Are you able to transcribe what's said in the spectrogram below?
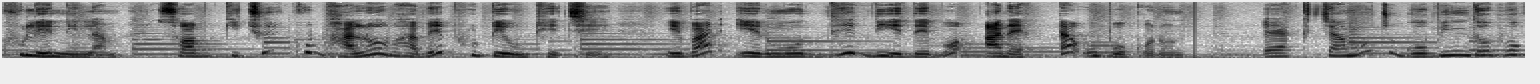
খুলে নিলাম। সব কিছুই খুব ভালোভাবে ফুটে উঠেছে। এবার এর মধ্যে দিয়ে দেব আর একটা উপকরণ। এক চামচ গোবিন্দভোগ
